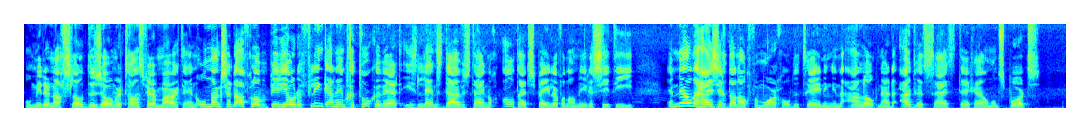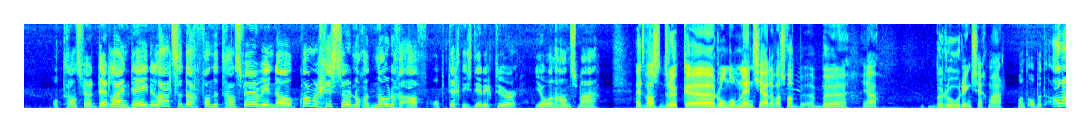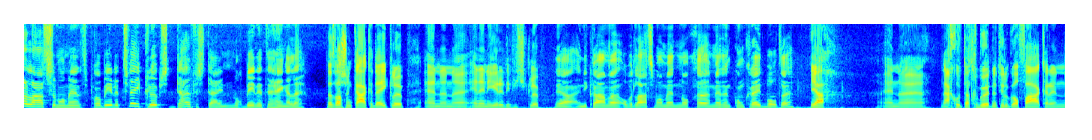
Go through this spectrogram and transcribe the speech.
Om middernacht sloot de zomertransfermarkt en ondanks er de afgelopen periode flink aan hem getrokken werd, is Lens Duivenstein nog altijd speler van Almere City. En meldde hij zich dan ook vanmorgen op de training in de aanloop naar de uitwedstrijd tegen Helmond Sport. Op transfer deadline day, de laatste dag van de transferwindow, kwam er gisteren nog het nodige af op technisch directeur Johan Hansma. Het was druk uh, rondom Lens, ja, er was wat ja, beroering, zeg maar. Want op het allerlaatste moment probeerden twee clubs Duivenstein nog binnen te hengelen. Dat was een KKD-club en een, uh, en een eredivisieclub. Ja, en die kwamen op het laatste moment nog uh, met een concreet bod, hè? Ja, en nou goed, dat gebeurt natuurlijk wel vaker. En,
